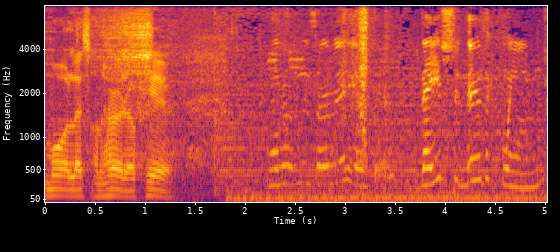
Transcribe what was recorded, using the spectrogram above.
more or less unheard of here. I don't deserve any of this. They should, they're the queens.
